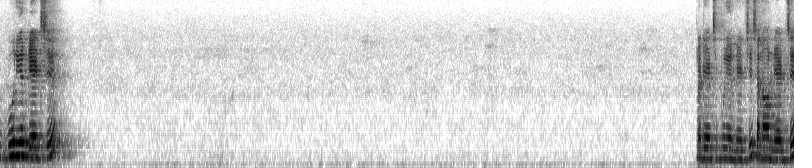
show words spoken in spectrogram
பூரியர் ரெடி ரெடி ஆகிடுச்சு பூரி ரெடி ஆகிடுச்சு சன்னாவும் ரெடி ஆகிடுச்சு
